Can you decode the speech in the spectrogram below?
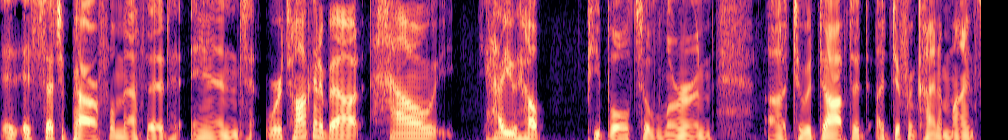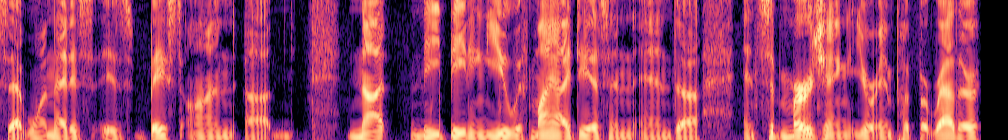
is such a powerful method, and we're talking about how how you help people to learn uh, to adopt a, a, different kind of mindset, one that is is based on uh, not me beating you with my ideas and and uh, and submerging your input, but rather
